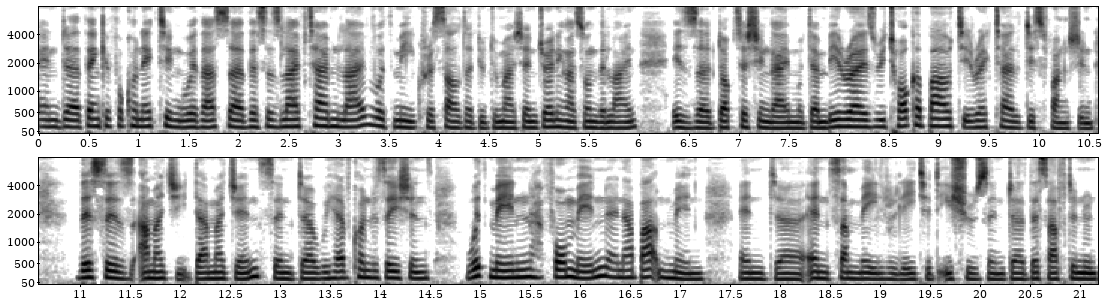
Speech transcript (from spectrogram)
And uh, thank you for connecting with us. Uh, this is Lifetime Live with me, Griselda Dudumash. And joining us on the line is uh, Dr. Shingaai Mutambira as we talk about erectile dysfunction. This is Amaji Damagents, and uh, we have conversations with men, for men, and about men, and uh, and some male-related issues. And uh, this afternoon,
